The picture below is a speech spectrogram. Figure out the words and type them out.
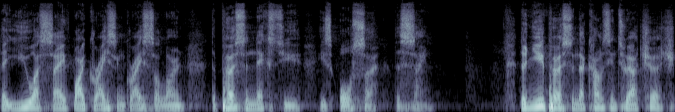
that you are saved by grace and grace alone, the person next to you is also the same. The new person that comes into our church,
